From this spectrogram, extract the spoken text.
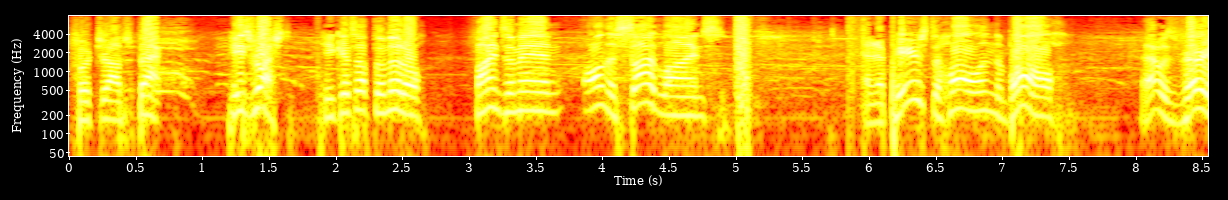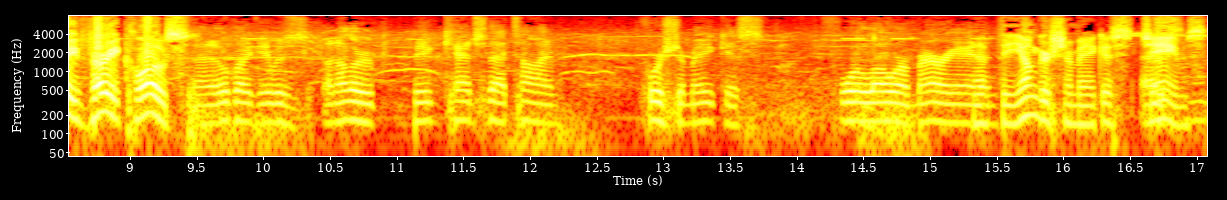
Foot drops back. He's rushed. He gets up the middle, finds a man on the sidelines, and appears to haul in the ball. That was very, very close. And it looked like it was another big catch that time for Shemakis for Lower Merion. At the younger Shemakis, As- James.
